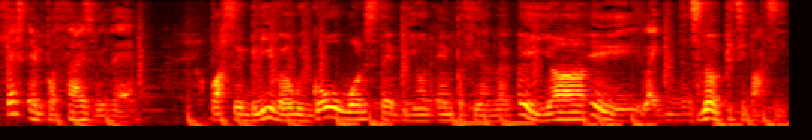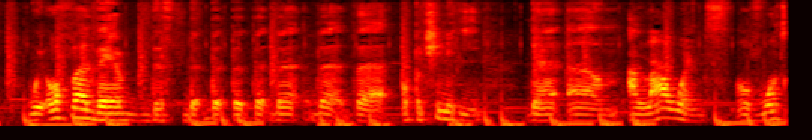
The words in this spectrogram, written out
First, empathize with them but as a believer, we go one step beyond empathy and like, hey, yeah, hey, like it's not a pity party. We offer them the the the the the, the, the, opportunity the um, allowance of what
